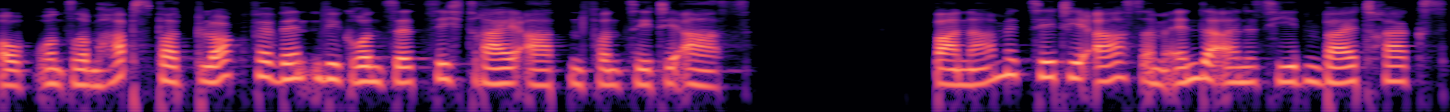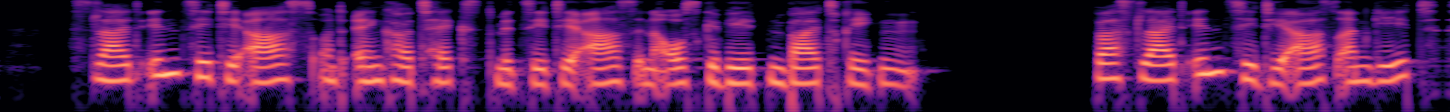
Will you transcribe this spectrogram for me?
Auf unserem HubSpot-Blog verwenden wir grundsätzlich drei Arten von CTAs. Banner mit CTAs am Ende eines jeden Beitrags, Slide-in-CTAs und Anchor-Text mit CTAs in ausgewählten Beiträgen. Was Slide-in-CTAs angeht,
